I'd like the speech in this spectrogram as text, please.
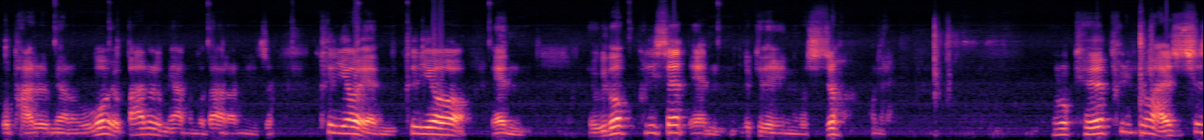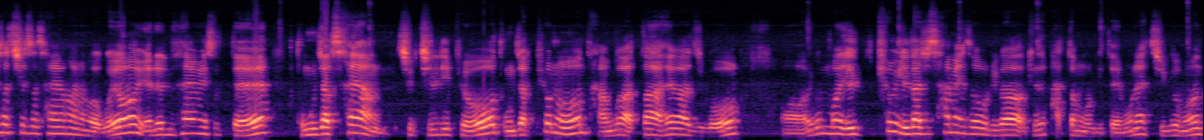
뭐 발음이 하는 거고 요 빠름이 하는 거다라는 얘기죠. 클리어 N, 클리어 N 여기도 프리셋 N 이렇게 되어 있는 것이죠. 네. 이렇게 플립플로 IC 7474 사용하는 거고요. 얘는 사용했을 때 동작 사양, 즉 진리표, 동작표는 다음과 같다 해가지고 어, 이건 뭐 일, 표 1-3에서 우리가 계속 봤던 거기 때문에 지금은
